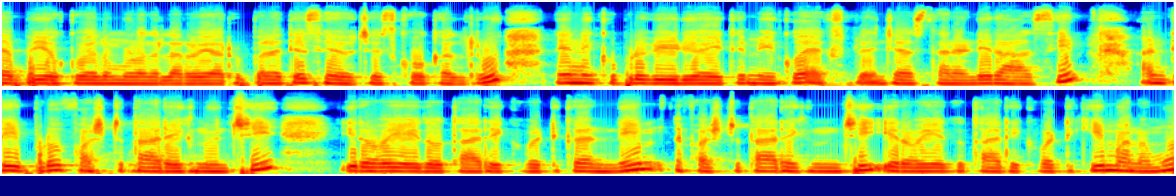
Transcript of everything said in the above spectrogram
డెబ్బై ఒక వేల మూడు వందల అరవై ఆరు రూపాయలు అయితే సేవ్ చేసుకోగలరు. నేను ఇప్పుడు వీడియో అయితే మీకు ఎక్స్ప్లెయిన్ చేస్తాను. చేస్తానండి రాసి. అంటే ఇప్పుడు ఫస్ట్ తారీఖు నుంచి ఇరవై ఐదో తారీఖు వరకు అండి. ఫస్ట్ తారీఖు నుంచి ఇరవై ఐదో తారీఖు వరకు మనము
